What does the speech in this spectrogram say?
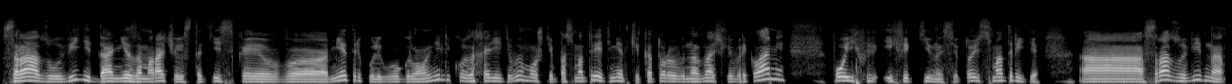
сразу увидеть, да, не заморачиваясь статистикой в метрику или в Google Аналитику заходить, вы можете посмотреть метки, которые вы назначили в рекламе по их эффективности. То есть, смотрите, а, сразу видно, видно,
